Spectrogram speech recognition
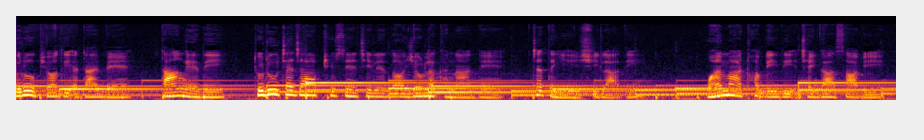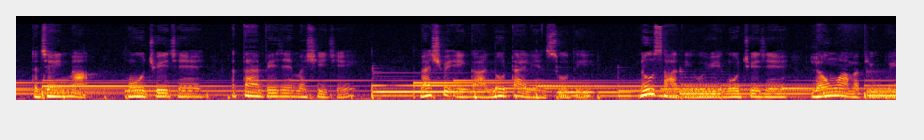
ူတို့ပြောသည့်အတိုင်းပင်တားငယ်သည် ထူးထူးခြားခြားဖြူစင်ကြည်လင်သောရုပ်လက္ခဏာနှင့်စက်တရေရှိလာသည်ဝမ်းမှထွက်ပြီးသည့်အချိန်ကစပြီးတစ်ချိန်မှငိုကြွေးခြင်းအတန်ပေးခြင်းမရှိချေမတ်ရွှေအိမ်ကနှုတ်တိုက်လျင်ဆိုသည်နှုတ်စာသည်ဟူ၍ငိုကြွေးခြင်းလုံးဝမပြုပေ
